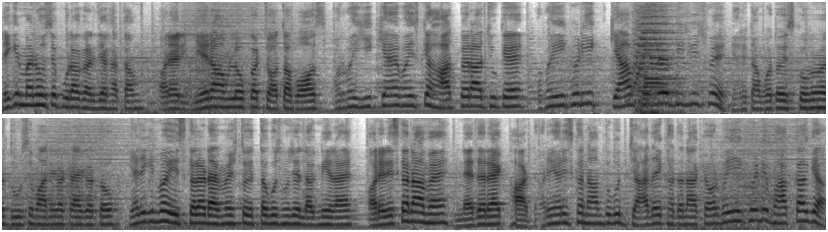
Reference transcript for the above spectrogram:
लेकिन मैंने उसे पूरा कर दिया खत्म। और यार, ये रहा हम लोग का चौथा बॉस और भाई, ये क्या है भाई, इसके हाथ पैर आ चुके हैं। और भाई, एक मिनट, ये क्या फेंक रहा है बीच बीच में? यार काम करता हूँ इसको भी मैं दूर से मारने का ट्राई करता हूँ। यार, लेकिन भाई, इसका डैमेज तो इतना कुछ मुझे लग नहीं रहा है। और यार, इसका नाम है नेदर एक हार्ट अरे यार, इसका नाम तो कुछ ज़्यादा ही खतरनाक है। और भाई, एक मिनट भाग का गया?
